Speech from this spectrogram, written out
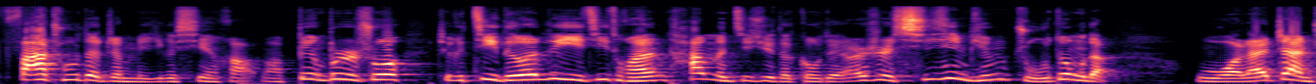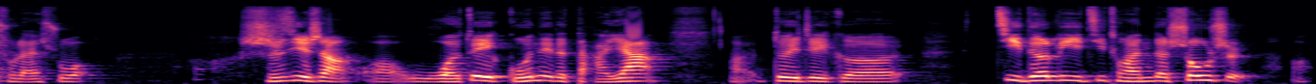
发出的这么一个信号啊，并不是说这个既得利益集团他们继续的勾兑，而是习近平主动的，我来站出来说啊，实际上啊，我对国内的打压啊，对这个。既得利益集团的收拾啊，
